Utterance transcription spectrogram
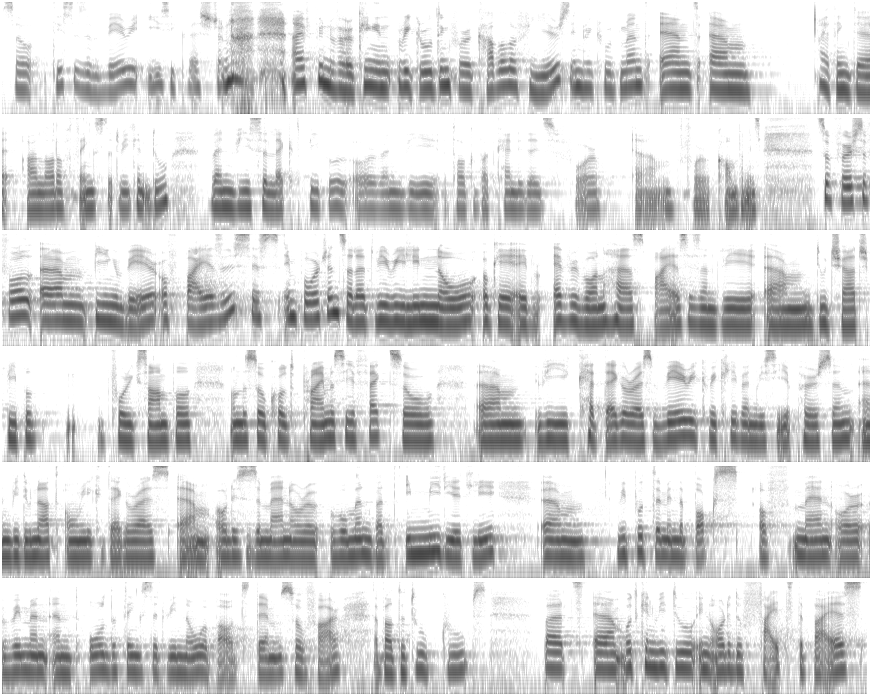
So this is a very easy question. I've been working in recruiting for a couple of years in recruitment, and um, I think there are a lot of things that we can do when we select people or when we talk about candidates for um, for companies. So first of all, um, being aware of biases is important, so that we really know. Okay, ev everyone has biases, and we um, do judge people. For example, on the so-called primacy effect. So um, we categorize very quickly when we see a person, and we do not only categorize, um, oh, this is a man or a woman, but immediately um, we put them in the box of men or women and all the things that we know about them so far, about the two groups. But um, what can we do in order to fight the bias?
